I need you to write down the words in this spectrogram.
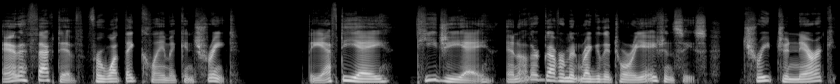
and effective for what they claim it can treat. The FDA, TGA, and other government regulatory agencies treat generic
